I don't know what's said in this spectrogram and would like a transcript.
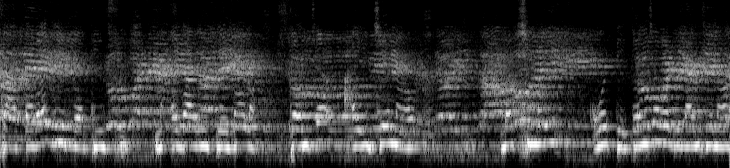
सातारा जिल्ह्यातील नायगाव झाला त्यांच्या आईचे नाव लक्ष्मी होते. त्यांच्या वडिलांचे नाव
